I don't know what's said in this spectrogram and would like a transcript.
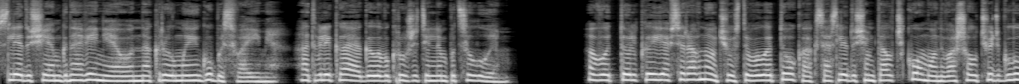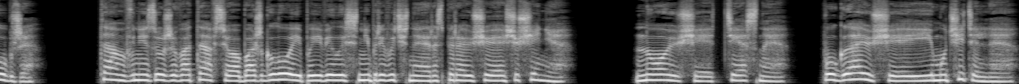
следующее мгновение он накрыл мои губы своими, отвлекая головокружительным поцелуем. Вот только я все равно чувствовала то, как со следующим толчком он вошел чуть глубже. Там, внизу живота, все обожгло, и появилось непривычное распирающее ощущение. Ноющее, тесное, пугающее и мучительное,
